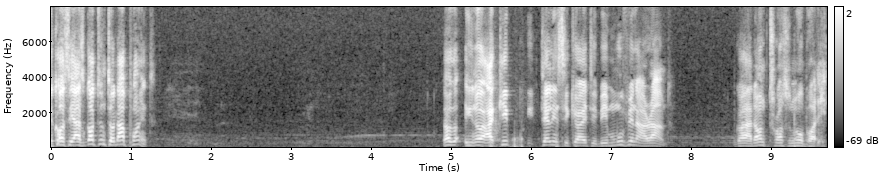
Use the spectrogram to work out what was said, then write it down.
Because he has gotten to that point. You know, I keep telling security, be moving around because I don't trust nobody.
